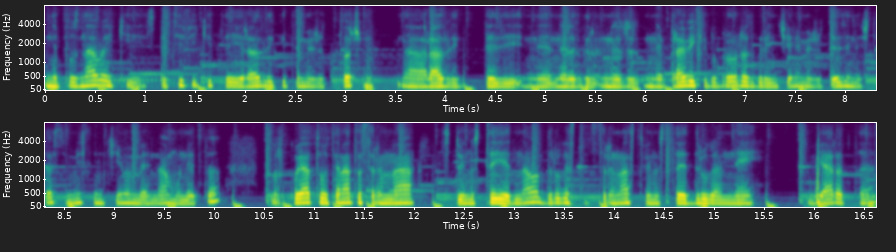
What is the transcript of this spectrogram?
не познавайки спецификите и разликите между точно а, разлик, тези, не, не, разгр... не, не правейки добро разграничение между тези неща, си мислим, че имаме една монета, в която от едната страна стоеността е една, от друга страна стоеността е друга. Не. Вярата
